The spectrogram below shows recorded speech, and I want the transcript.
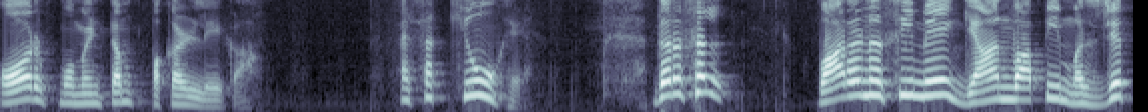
और मोमेंटम पकड़ लेगा। ऐसा क्यों है? दरअसल, वाराणसी में ज्ञानवापी मस्जिद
